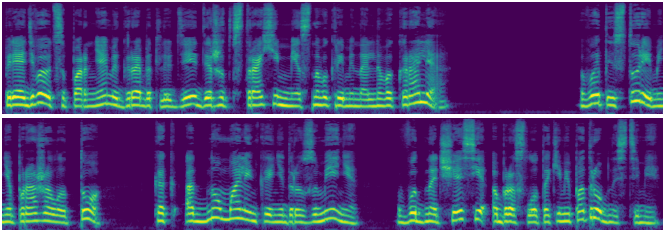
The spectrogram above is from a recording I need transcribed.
Переодеваются парнями, грабят людей, держат в страхе местного криминального короля. В этой истории меня поражало то, как одно маленькое недоразумение в одночасье обросло такими подробностями.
